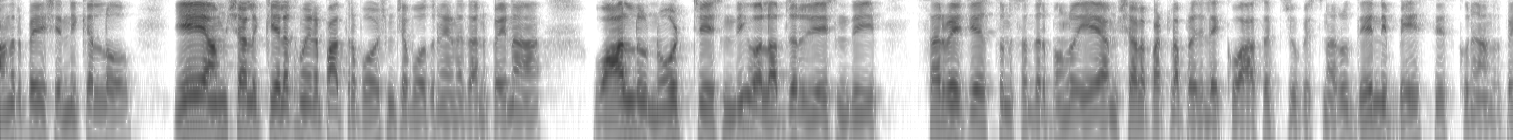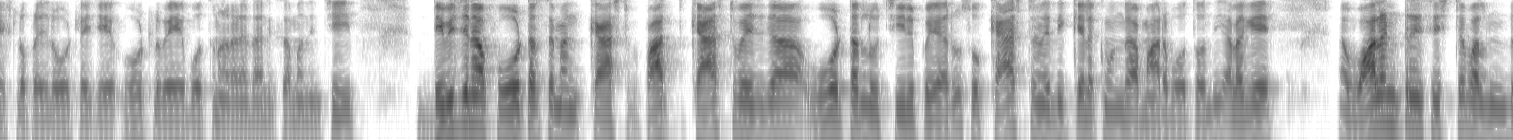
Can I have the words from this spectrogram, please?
ఆంధ్రప్రదేశ్ ఎన్నికల్లో ఏ అంశాలు కీలకమైన పాత్ర పోషించబోతున్నాయి అనే దానిపైన వాళ్ళు నోట్ చేసింది వాళ్ళు అబ్జర్వ్ చేసింది సర్వే చేస్తున్న సందర్భంలో ఏ అంశాల పట్ల ప్రజలు ఎక్కువ ఆసక్తి చూపిస్తున్నారు? దేన్ని బేస్ చేసుకుని ఆంధ్రప్రదేశ్లో ప్రజలు ఓట్లు చే ఓట్లు వేయబోతున్నారు అనే దానికి సంబంధించి division of voters among caste part caste వైజ్గా ఓటర్లు చీలిపోయారు. సో క్యాస్ట్ అనేది కీలకంగా మారబోతోంది. అలాగే వాలంటరీ సిస్టమ్ అండ్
